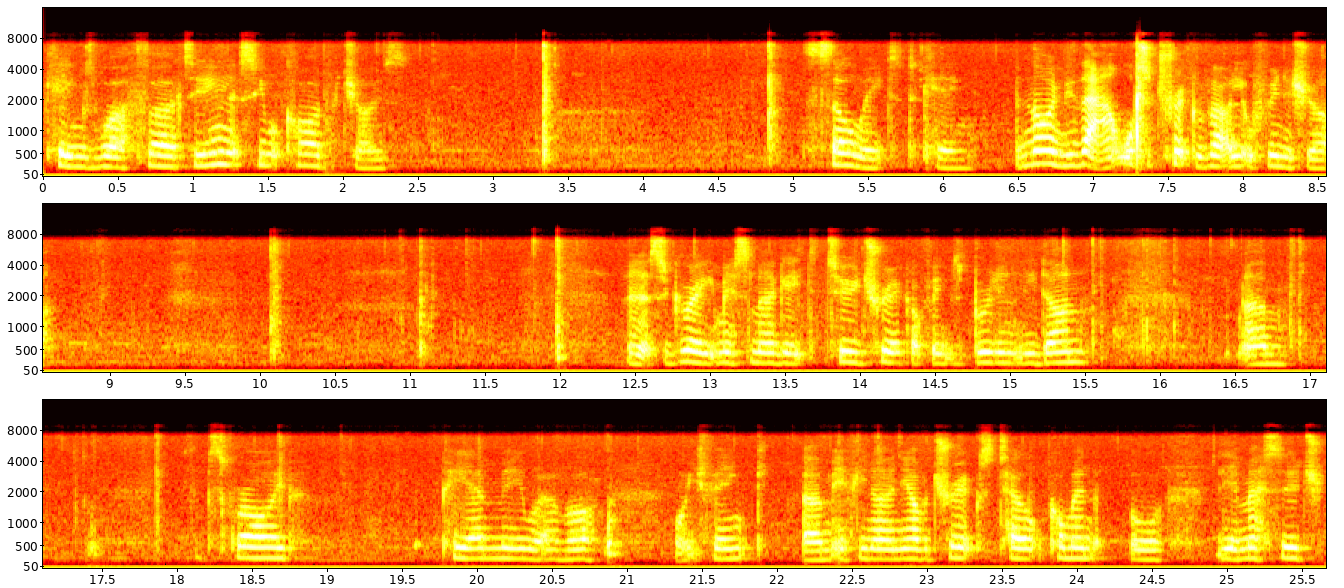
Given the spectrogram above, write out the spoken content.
King's worth 13. Let's see what card we chose. Soulmate to King. Not only that, what's a trick without a little finisher? And it's a great Mismag822 trick. I think it's brilliantly done. Um, subscribe, PM me, whatever, what you think. Um, if you know any other tricks, tell, comment, or leave a message,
